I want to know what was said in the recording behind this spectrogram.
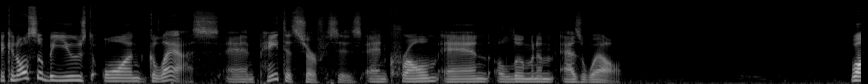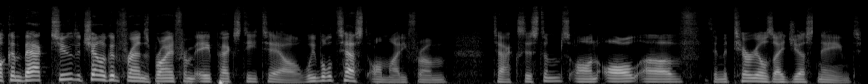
It can also be used on glass and painted surfaces and chrome and aluminum as well. Welcome back to the channel, good friends. Brian from Apex Detail. We will test Almighty from Tac Systems on all of the materials I just named,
